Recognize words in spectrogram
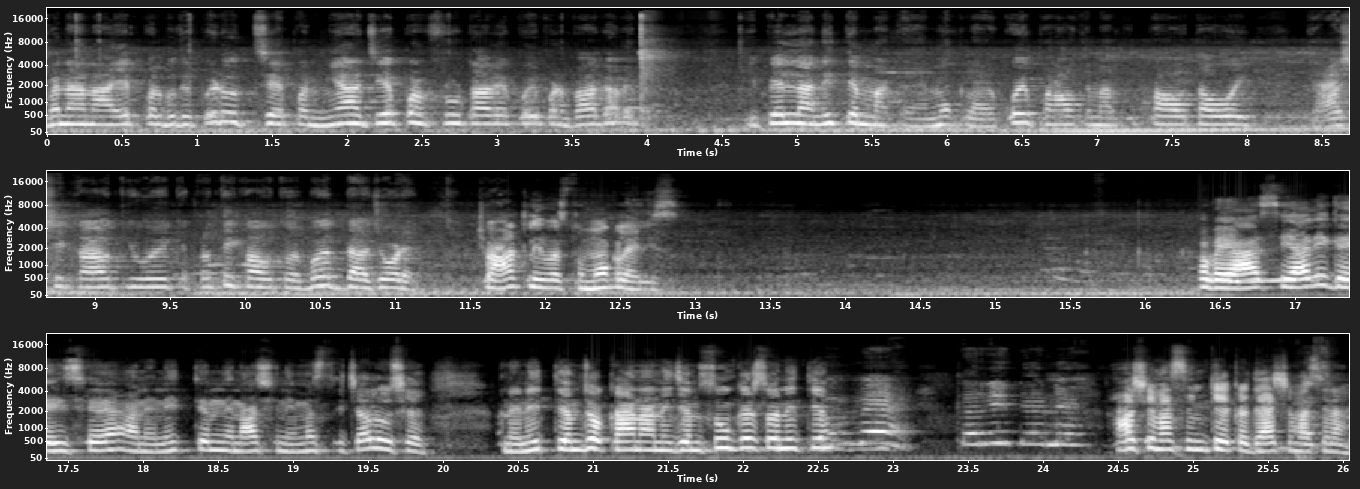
બનાના એપલ બધું પીડ્યું જ છે પણ ત્યાં જે પણ ફ્રૂટ આવે કોઈ પણ ભાગ આવે એ પહેલાં નિત્યમ માટે મોકલાવે. કોઈ પણ આવતા મારા પપ્પા આવતા હોય કે આશિકા આવતી હોય કે પ્રતિક આવતો હોય બધા જોડે જો આટલી વસ્તુ મોકલાવીશ. હવે આસી આવી ગઈ છે અને નિત્યમની નાશીની મસ્તી ચાલુ છે. અને નિત્યમ જો કાનાની જેમ શું કરશો નિત્યમ? કરી આશી માસી કે કરજે આશી માસી ના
